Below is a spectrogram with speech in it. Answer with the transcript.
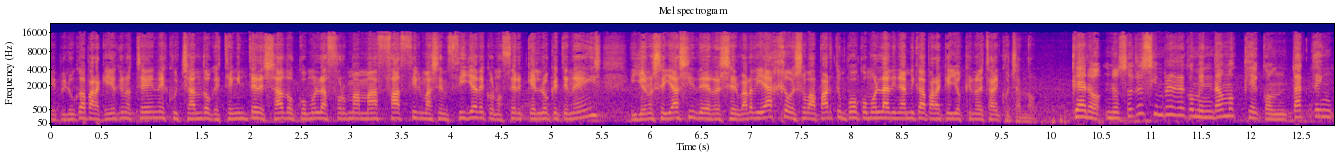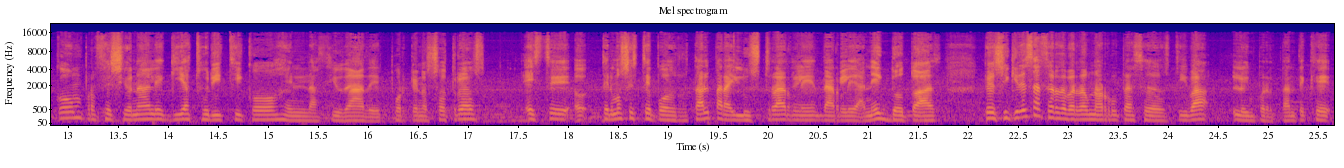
Eh, Piluca, para aquellos que nos estén escuchando, que estén interesados, ¿cómo es la forma más fácil, más sencilla de conocer qué es lo que tenéis? Y yo no sé ya si de reservar viaje o eso va aparte, un poco cómo es la dinámica para aquellos que nos están escuchando. Claro, nosotros siempre recomendamos que contacten con profesionales, guías turísticos en las ciudades, porque nosotros este, tenemos este portal para ilustrarle, darle anécdotas, pero si quieres hacer de verdad una ruta exhaustiva, lo importante es que,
